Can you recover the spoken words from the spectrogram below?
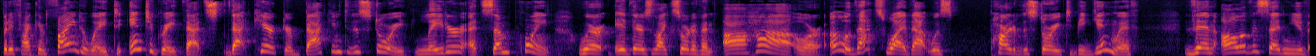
But if I can find a way to integrate that that character back into the story later at some point, where it, there's like sort of an aha or oh, that's why that was part of the story to begin with. Then all of a sudden you've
